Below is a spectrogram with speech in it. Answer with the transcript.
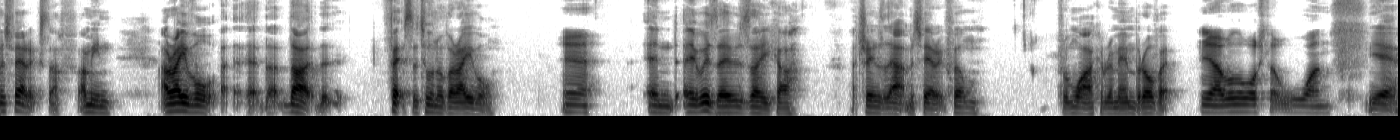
Atmospheric stuff. I mean, Arrival uh, that, that that fits the tone of Arrival, Yeah. and it was it was like a a strangely atmospheric film, from what I can remember of it. Yeah, I will watched it once. Yeah,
